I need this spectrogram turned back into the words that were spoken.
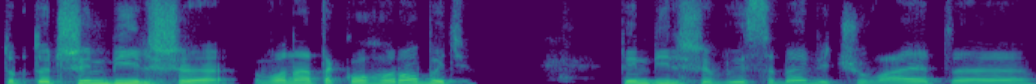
Тобто, чим більше вона такого робить, тим більше ви себе відчуваєте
